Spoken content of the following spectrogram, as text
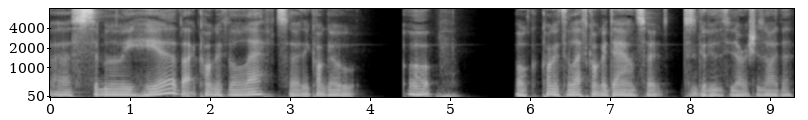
uh, similarly here, that can't go to the left, so it can't go up. Well, can't go to the left, can't go down, so it doesn't go the other two directions either.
